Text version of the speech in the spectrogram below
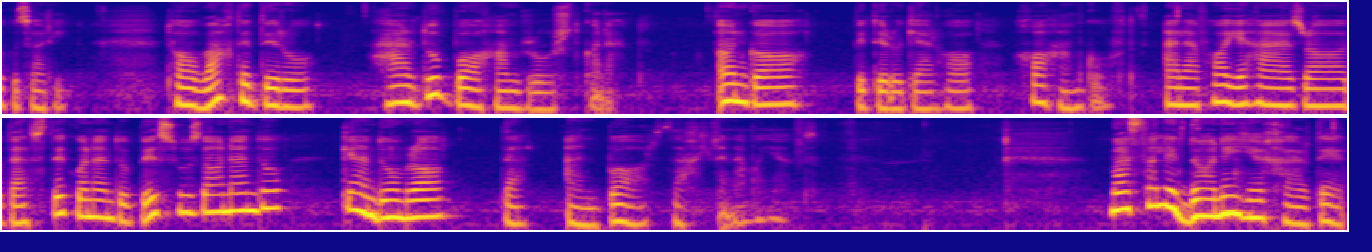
بگذارید تا وقت درو هر دو با هم رشد کنند. آنگاه به دروگرها خواهم گفت علف های هز را دسته کنند و بسوزانند و گندم را در انبار ذخیره نمایند. مثل دانه خردل.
